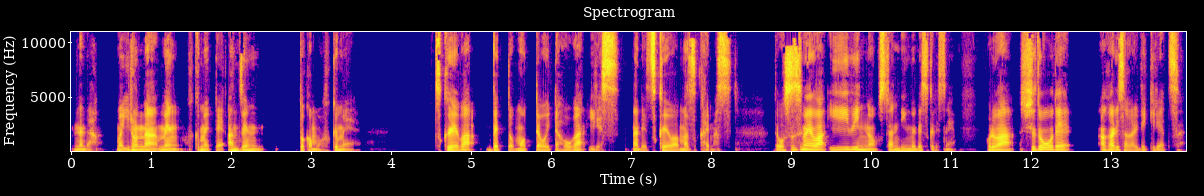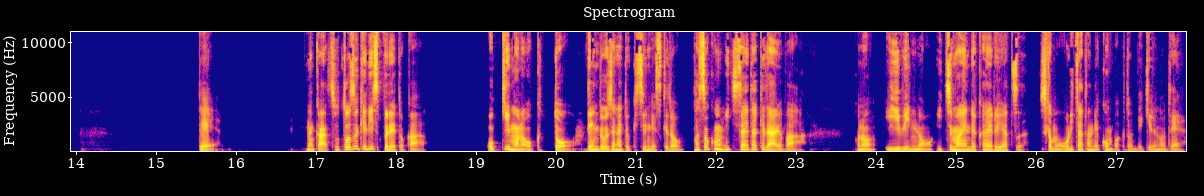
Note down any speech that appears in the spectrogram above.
なんだ、まあ、いろんな面含めて、安全とかも含め、机は別途持っておいた方がいいです。なんで、机はまず買います。で、おすすめは e-win のスタンディングデスクですね。これは手動で上がり下がりできるやつ。で、なんか外付けディスプレイとか大きいものを置くと電動じゃないときついんですけど、パソコン1台だけであれば、この e-win の1万円で買えるやつ、しかも折りたたんでコンパクトにできるので、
